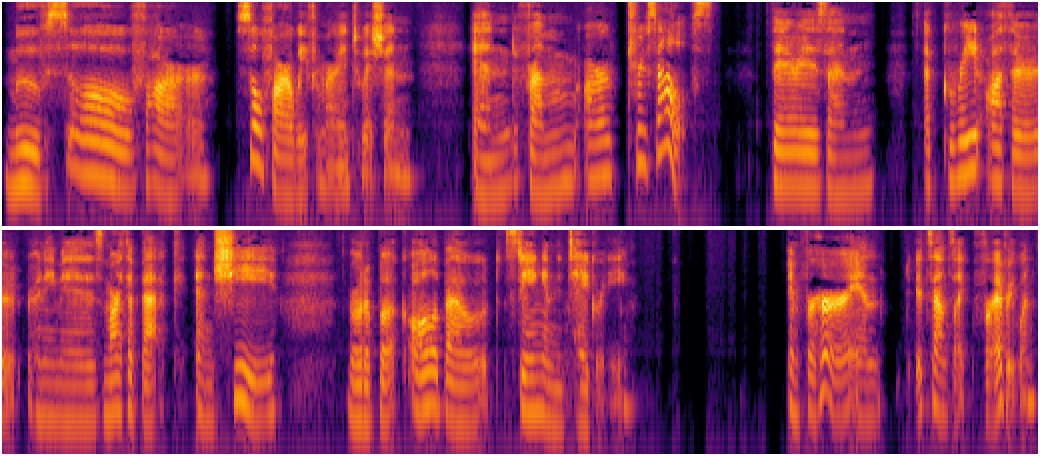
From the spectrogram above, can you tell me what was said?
move so far, so far away from our intuition and from our true selves. There is um, a great author. Her name is Martha Beck, and she wrote a book all about staying in integrity. And for her, and it sounds like for everyone,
